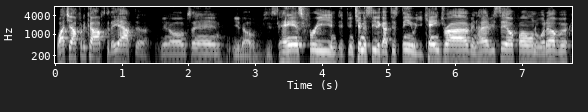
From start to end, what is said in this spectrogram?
watch out for the cops because they out there. You know what I'm saying? You know, just hands free. And if you're in Tennessee, they got this thing where you can't drive and have your cell phone or whatever.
